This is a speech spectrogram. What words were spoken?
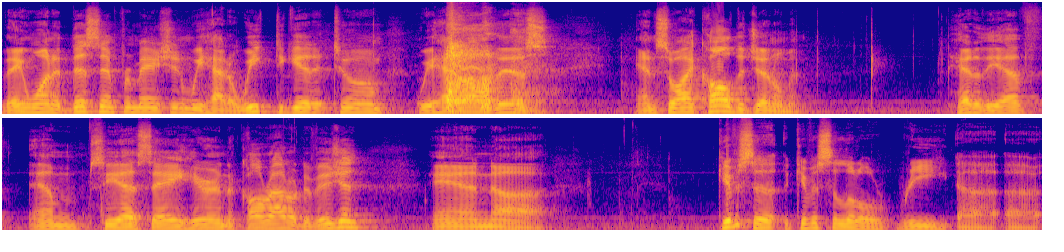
They wanted this information. We had a week to get it to them. We had all this. And so I called the gentleman, head of the FMCSA here in the Colorado Division, and uh, Give us a give us a little re uh, uh,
